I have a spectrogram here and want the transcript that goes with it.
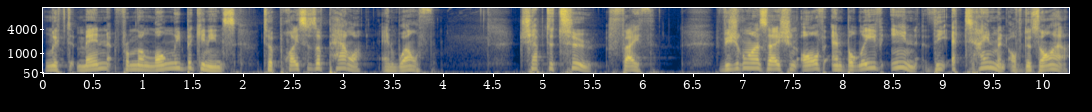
lift men from the lonely beginnings to places of power and wealth. Chapter 2 Faith Visualization of and believe in the attainment of desire,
